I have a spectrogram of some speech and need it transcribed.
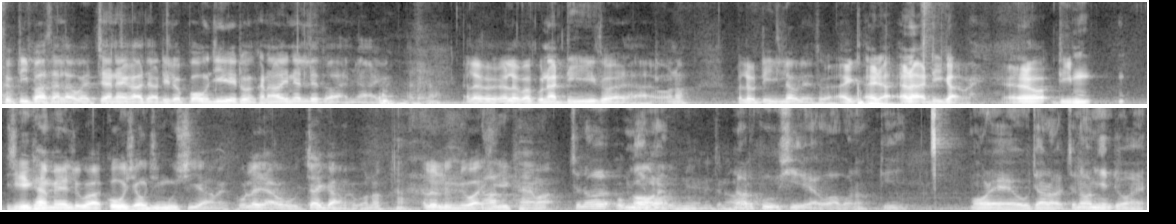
50%လောက်ပဲကျန်တဲ့ခါကျတော့ဒီလိုပုံကြီးတွေထိုးခဏလေးနဲ့လစ်သွားအများကြီးဟုတ်တယ်နော်အဲ့လိုအဲ့လိုပဲခုန D ဆိုတာဟာပေါ့နော်ဘယ်လို D လောက်လဲဆိုတာအဲ့အဲ့အဲ့ဒါအဓိကပဲ အဲ့တော့ဒီရေးခံမဲ့လူကကိုယ်ယုံကြည်မှုရှိရမယ်ကိုယ်လက်ရကိုကြိုက်ကြမယ်ပေါ့နော်အဲ့လိုလူမျိုးကရေးခံမှကျွန်တော်ဟိုမြကောင်င်းတပါယ်လို့မြင်တယ်ကျွန်တော်နောက်တစ်ခုရှိတယ်ဟိုပါပေါ့နော်ဒီ model ဟိုကြတော့ကျွန်တော်အမြင်ပြောရရင်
